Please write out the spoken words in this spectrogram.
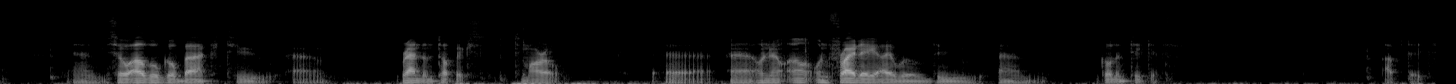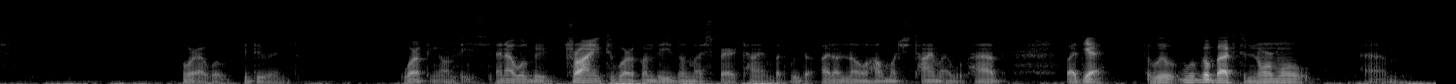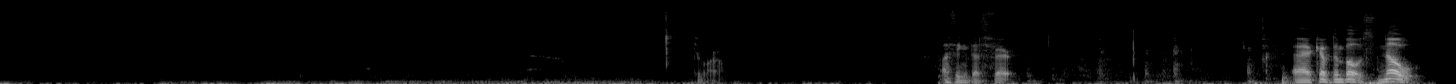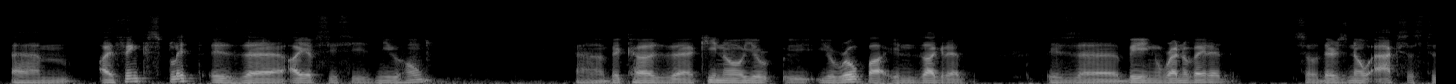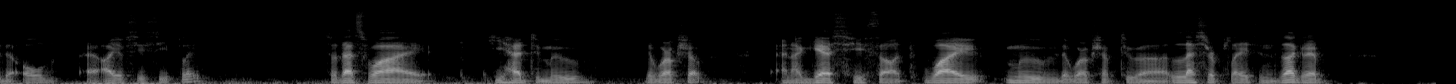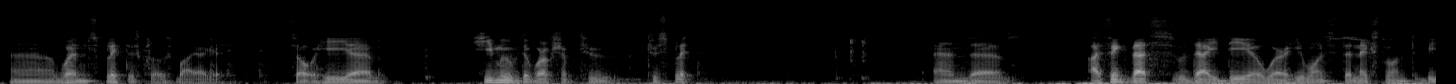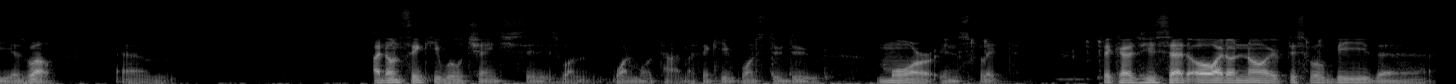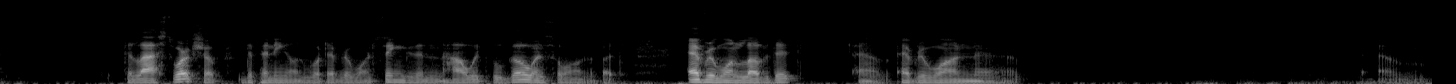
Um, so I will go back to um, random topics tomorrow. Uh, uh, on on Friday, I will do um, golden tickets updates, where I will be doing working on these, and I will be trying to work on these on my spare time. But we don't, I don't know how much time I will have. But yeah, so we'll we'll go back to normal. Um, tomorrow. I think that's fair. Uh, Captain Bose, no. Um, I think Split is uh, IFCC's new home. uh, because uh, Kino Europa in Zagreb is uh, being renovated, so there's no access to the old uh, IFCC place. So that's why he had to move the workshop, and I guess he thought, why move the workshop to a lesser place in Zagreb when Split is close by, I guess. So he um, he moved the workshop to to Split, and uh, I think that's the idea where he wants the next one to be as well. Um, I don't think he will change cities one one more time. I think he wants to do more in Split because he said, "Oh, I don't know if this will be the the last workshop, depending on what everyone thinks and how it will go and so on." But everyone loved it. Um, everyone. Uh, um,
